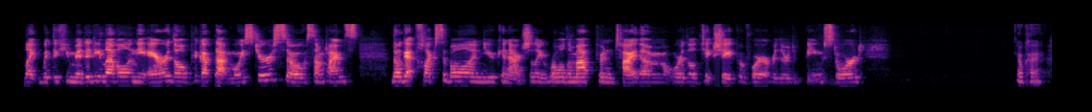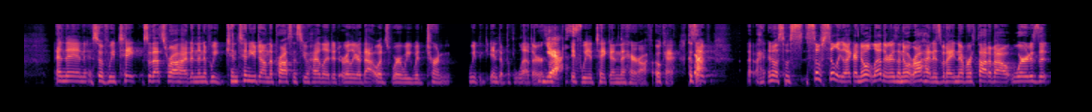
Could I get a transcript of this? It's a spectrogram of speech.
like with the humidity level in the air, they'll pick up that moisture. So sometimes they'll get flexible and you can actually roll them up and tie them, or they'll take shape of wherever they're being stored. Okay. And then, so if we take, so that's rawhide. And then if we continue down the process you highlighted earlier, that was where we would turn, we'd end up with leather. Yes. If we had taken the hair off. Okay. Because yeah. I've, I know it's so so silly. Like I know what leather is, I know what rawhide is, but I never thought about where does it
